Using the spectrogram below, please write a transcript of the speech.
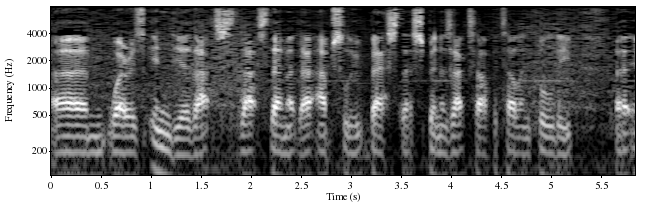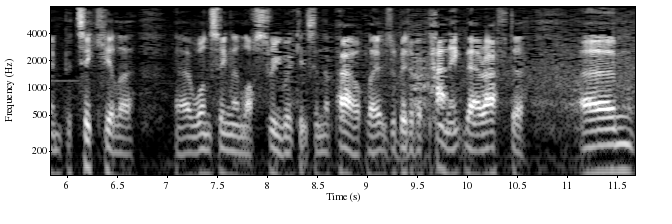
Um, whereas India, that's that's them at their absolute best. Their spinners, Axar Patel and Kuldeep, uh, in particular. Uh, once England lost three wickets in the power play, it was a bit of a panic thereafter. Um,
